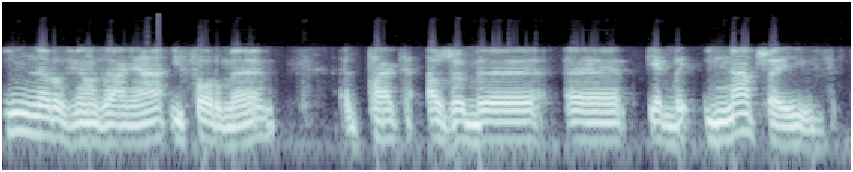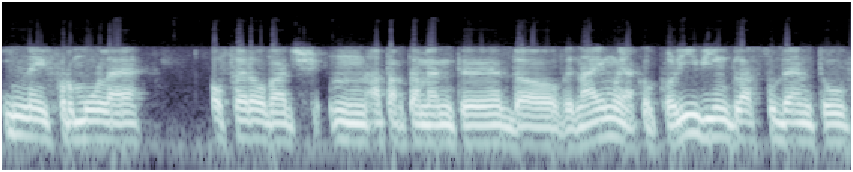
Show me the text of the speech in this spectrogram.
inne rozwiązania i formy, tak ażeby e, jakby inaczej, w innej formule oferować mm, apartamenty do wynajmu jako co-living dla studentów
